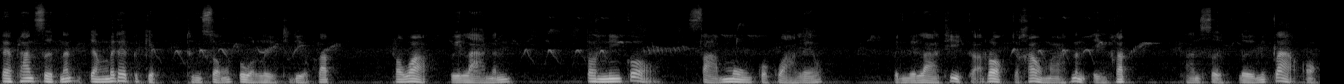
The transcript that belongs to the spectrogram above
แต่พรานเสิร์ชนั้นยังไม่ได้ไปเก็บถึง 2 ตัวเลยทีเดียวครับ เพราะว่าเวลานั้น ตอนนี้ก็3โมงกว่าๆแล้ว เป็นเวลาที่กระรอกจะเข้ามานั่นเองครับพรานเสิร์ชเลยไม่กล้าออก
